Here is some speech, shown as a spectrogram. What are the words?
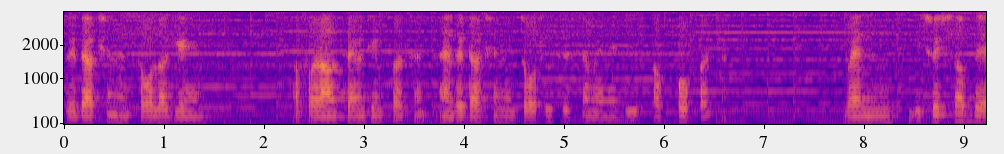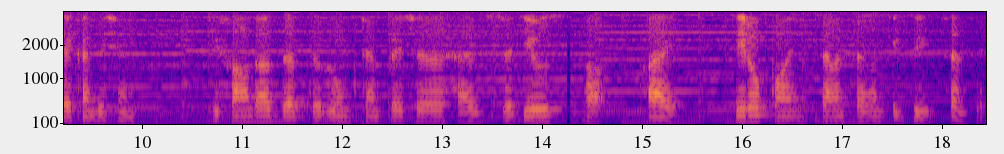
reduction in solar gain of around 17% and reduction in total system energy of 4%. When we switched off the air condition, we found out that the room temperature has reduced uh, by 0.77 degrees Celsius.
